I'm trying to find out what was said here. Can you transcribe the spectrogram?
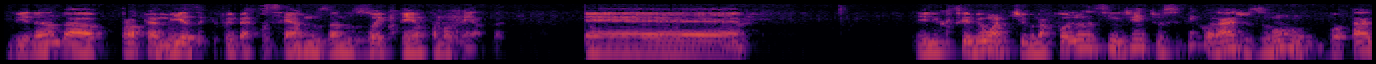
Virando a Própria Mesa, que foi best-seller nos anos 80, 90. É... Ele escreveu um artigo na Folha assim, gente, vocês têm coragem, vocês vão votar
